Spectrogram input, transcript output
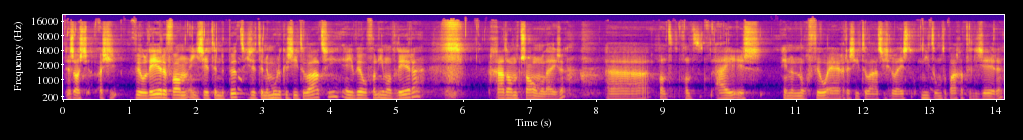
Dus als, als je wil leren van, je zit in de put, je zit in een moeilijke situatie. En je wil van iemand leren ga dan psalmen lezen. Uh, want, want hij is in een nog veel ergere situaties geweest. Niet om te bagatelliseren,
